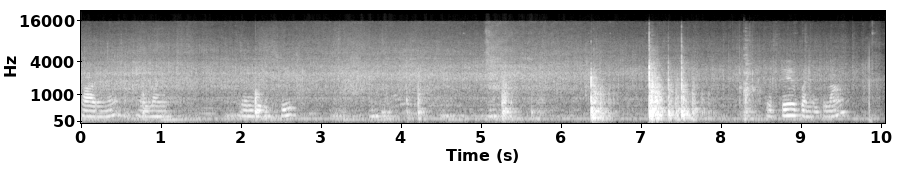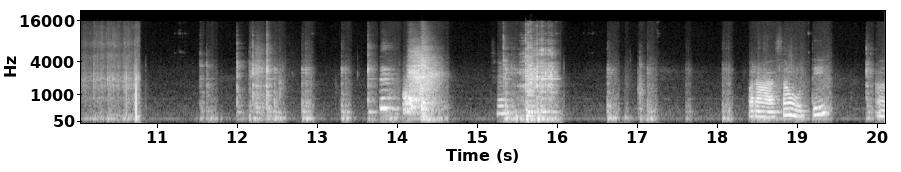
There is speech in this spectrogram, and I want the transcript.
பாருங்கள் நல்லா வெந்துடுச்சு சேவ் பண்ணிக்கலாம் அப்புறம் ரசம் ஊற்றி அந்த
